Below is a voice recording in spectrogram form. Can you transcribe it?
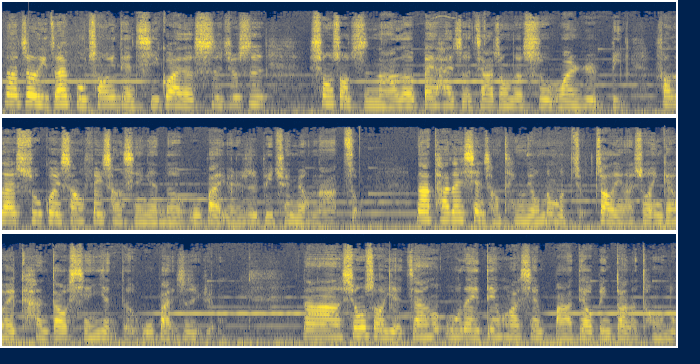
那这里再补充一点奇怪的事，就是凶手只拿了被害者家中的十五万日币，放在书柜上非常显眼的五百元日币却没有拿走。那他在现场停留那么久，照理来说应该会看到显眼的五百日元。那凶手也将屋内电话线拔掉并断了通路，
